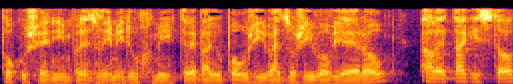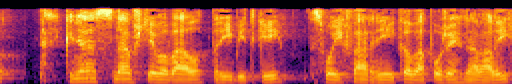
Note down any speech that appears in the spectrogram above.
pokušením pred zlými duchmi, treba ju používať so živou vierou, ale takisto kňaz navštevoval príbytky svojich farníkov a požehnával ich.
